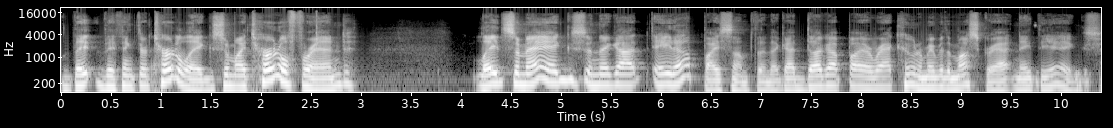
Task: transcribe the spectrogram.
They they think they're turtle eggs. So my turtle friend laid some eggs and they got ate up by something. They got dug up by a raccoon or maybe the muskrat and ate the eggs.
